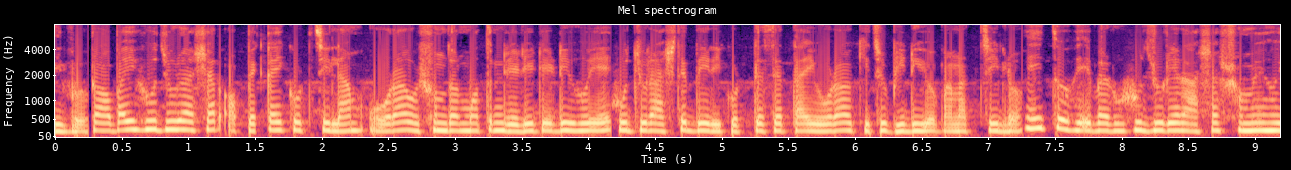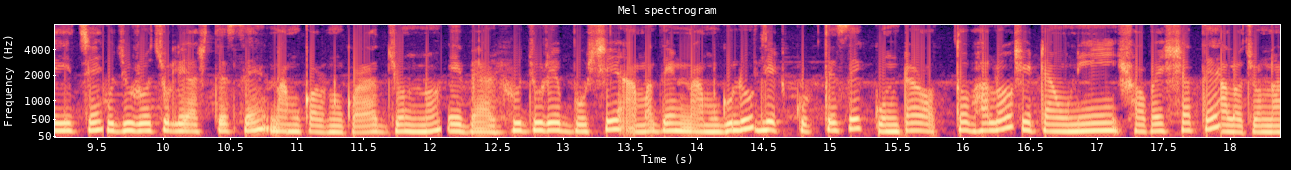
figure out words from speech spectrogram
দিব। সবাই হুজুর আসার অপেক্ষায় করছিলাম, ওরাও সুন্দর মতন রেডি রেডি হয়ে হুজুর আসতে দেরি করতেছে, তাই ওরাও কিছু ভিডিও বানাচ্ছিল। এই তো এবার হুজুরের আসার সময় হয়েছে, হুজুরও চলে আসতেছে, নামকরণ করার জন্য। এবার হুজুরে বসে আমাদের নামগুলো সিলেক্ট করতেছে, কোনটার অর্থ ভালো সেটা উনি সবার সাথে আলোচনা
